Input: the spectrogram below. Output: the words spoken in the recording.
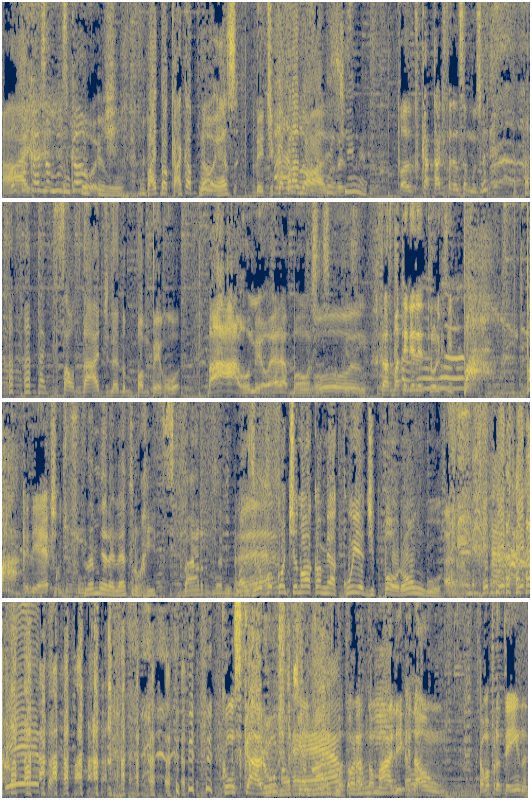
Ai, tocar essa música hoje. vai tocar, Capu. Não, essa- Dedica pra nós. Fa- Ficar tarde fazendo essa música. que saudade, né, do pump errou. Bah, ô meu, era bom esses popzinhos. Aquelas baterias eletrônicas assim, pá, pá, aquele eco de fundo. Câmera Electro Hits, barbaridade. Mas eu vou continuar com a minha cuia de porongo. Com os carunchos que É, tem pra tomar, tomar ali, que dá um... É uma proteína.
